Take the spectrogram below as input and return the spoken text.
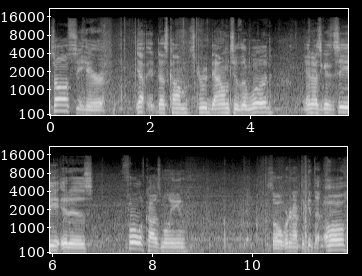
So let's see here. Yep, it does come screwed down to the wood. And as you can see, it is full of Cosmoline. So we're going to have to get that all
